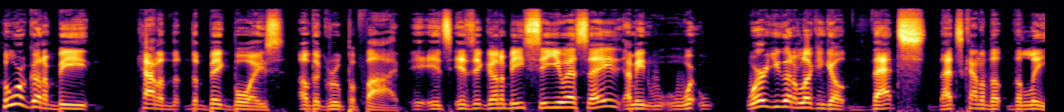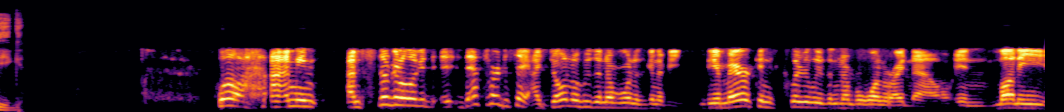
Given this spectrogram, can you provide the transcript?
who are going to be kind of the, the big boys of the group of five? Is is it going to be CUSA? I mean, wh- where are you going to look and go? That's that's kind of the, the league. Well, I mean, I'm still going to look at. That's hard to say. I don't know who the number one is going to be. The Americans clearly the number one right now in money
